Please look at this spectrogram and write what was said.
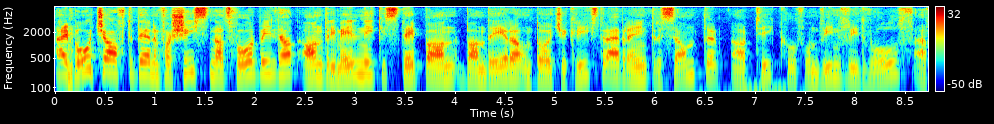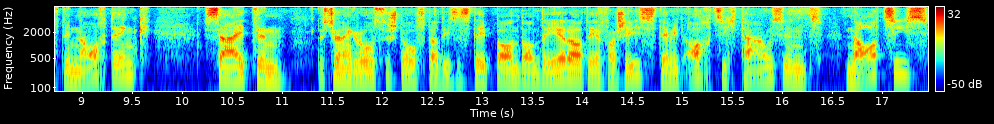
Ein Botschafter, der einen Faschisten als Vorbild hat, Andriy Melnik, Stepan Bandera und deutsche Kriegstreiber. Ein interessanter Artikel von Winfried Wolf auf den Nachdenkseiten. Das ist schon ein großer Stoff da, dieser Stepan Bandera, der Faschist, der mit 80.000 Nazis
